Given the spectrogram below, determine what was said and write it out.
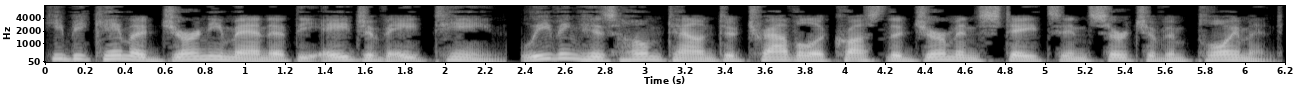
He became a journeyman at the age of 18, leaving his hometown to travel across the German states in search of employment.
